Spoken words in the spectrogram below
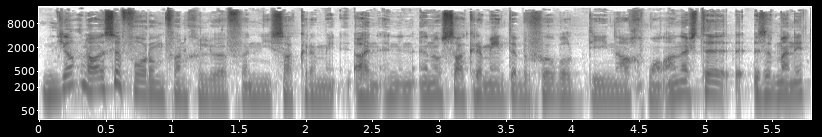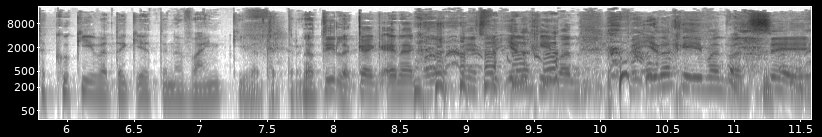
Ja, daar is 'n vorm van geloof in die sakrament in in, in ons sakramente byvoorbeeld die nagmaal. Anderste is dit maar net 'n koekie wat ek eet en 'n wyntjie wat ek drink. Natuurlik. Kyk, en ek wil net vir enige iemand vir enige iemand wat sê,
